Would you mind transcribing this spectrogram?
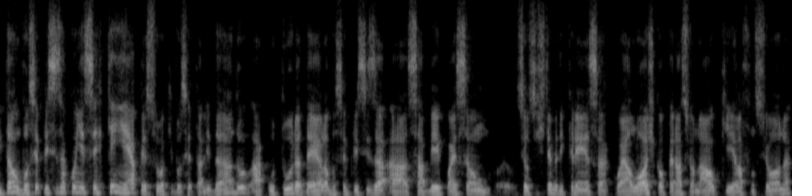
Então, você precisa conhecer quem é a pessoa que você está lidando, a cultura dela, você precisa uh, saber quais são o seu sistema de crença, qual é a lógica operacional que ela funciona,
